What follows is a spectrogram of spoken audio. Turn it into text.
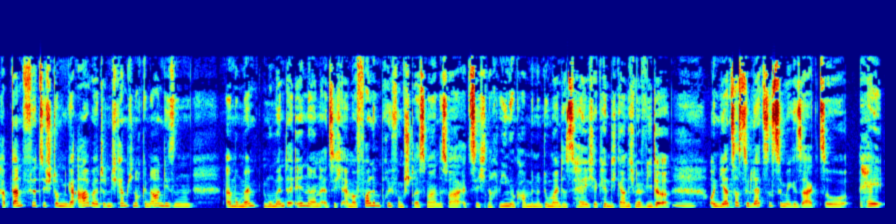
habe dann 40 Stunden gearbeitet und ich kann mich noch genau an diesen Moment, Moment erinnern, als ich einmal voll im Prüfungsstress war. Das war, als ich nach Wien gekommen bin und du meintest, hey, ich erkenne dich gar nicht mehr wieder. Mhm. Und jetzt hast du letztens zu mir gesagt, so, hey,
